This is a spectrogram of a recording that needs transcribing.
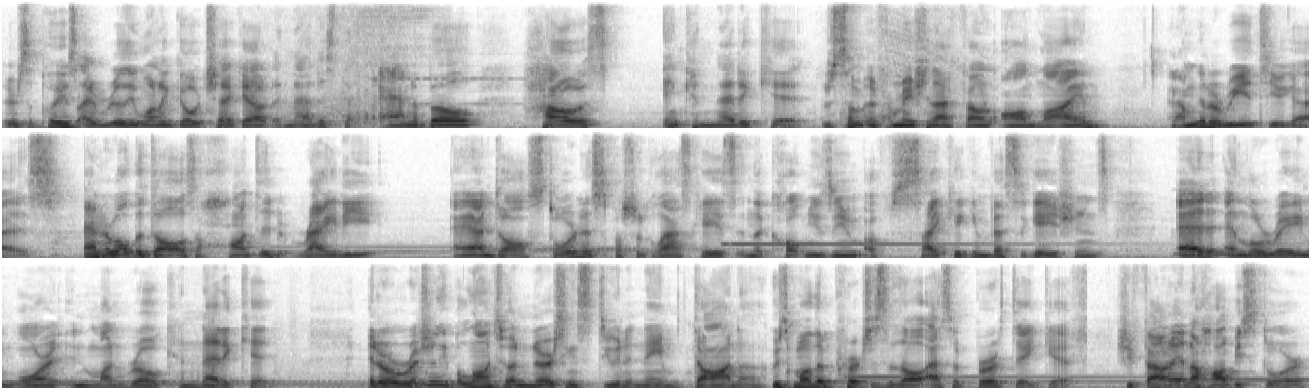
There's a place I really want to go check out and that is the Annabelle House in Connecticut. There's some information that I found online and I'm gonna read it to you guys. Annabelle the doll is a haunted, raggedy Ann doll stored in a special glass case in the Occult Museum of Psychic Investigations, Ed and Lorraine Warren in Monroe, Connecticut. It originally belonged to a nursing student named Donna, whose mother purchased the doll as a birthday gift. She found it in a hobby store,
